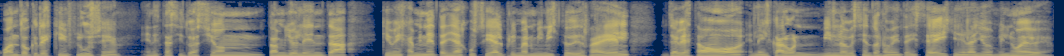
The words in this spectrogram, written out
¿Cuánto crees que influye en esta situación tan violenta que Benjamín Netanyahu sea el primer ministro de Israel? Ya había estado en el cargo en 1996 y en el año 2009.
